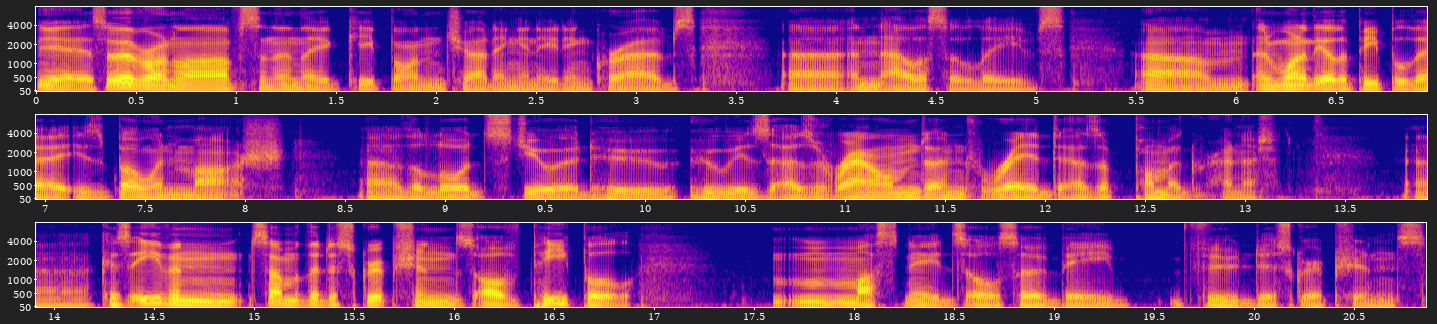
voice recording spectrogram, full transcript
yeah, so everyone laughs and then they keep on chatting and eating crabs uh, and Alliser leaves. Um, and one of the other people there is Bowen Marsh, uh, the Lord Steward, who who is as round and red as a pomegranate. Because even some of the descriptions of people must needs also be food descriptions.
